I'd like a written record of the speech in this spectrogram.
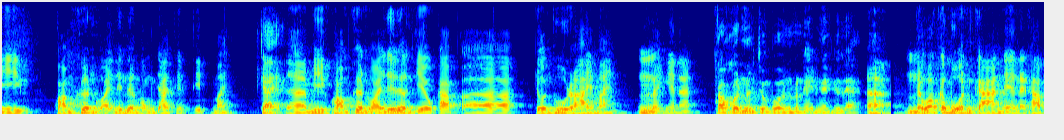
มี ความเคลื่อนไหวในเรื่องของยาเสพติดไหมใช่เอ่อมีความเคลื่อนไหวในเรื่องเกี่ยวกับเอ่อโจรผู้ร้ายไหมอืมอะไรเงี้ยนะก็คนในชุมชนมันเห็นกันอยู่แล้วอ่าอืมแต่ว่ากระบวนการเนี่ยนะครับ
